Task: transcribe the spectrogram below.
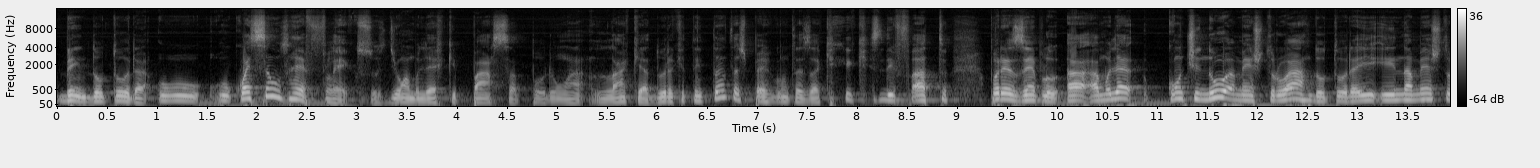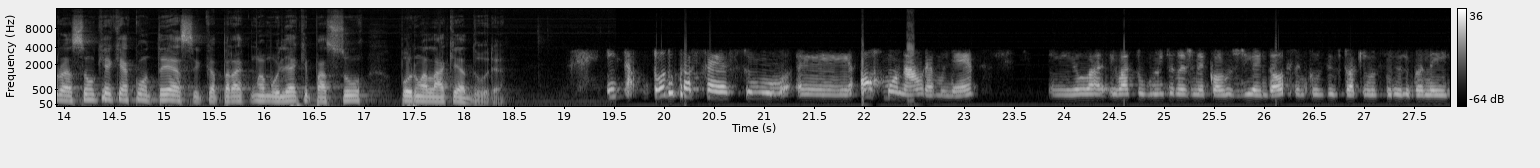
Bem, doutora, o, o, quais são os reflexos de uma mulher que passa por uma laqueadura, que tem tantas perguntas aqui, que de fato, por exemplo, a, a mulher continua a menstruar, doutora, e, e, na menstruação o que é que acontece para uma mulher que passou por uma laqueadura? Então, todo o processo é, hormonal da mulher, eu, eu atuo muito na ginecologia endócrina, inclusive estou aqui no Sírio Libanês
